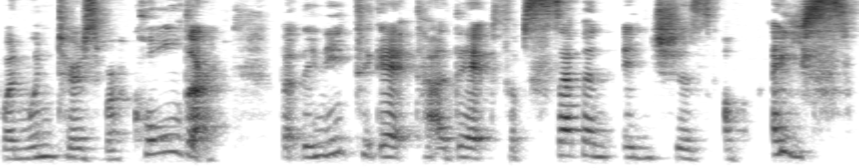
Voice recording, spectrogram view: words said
when winters were colder, but they need to get to a depth of seven inches of ice.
